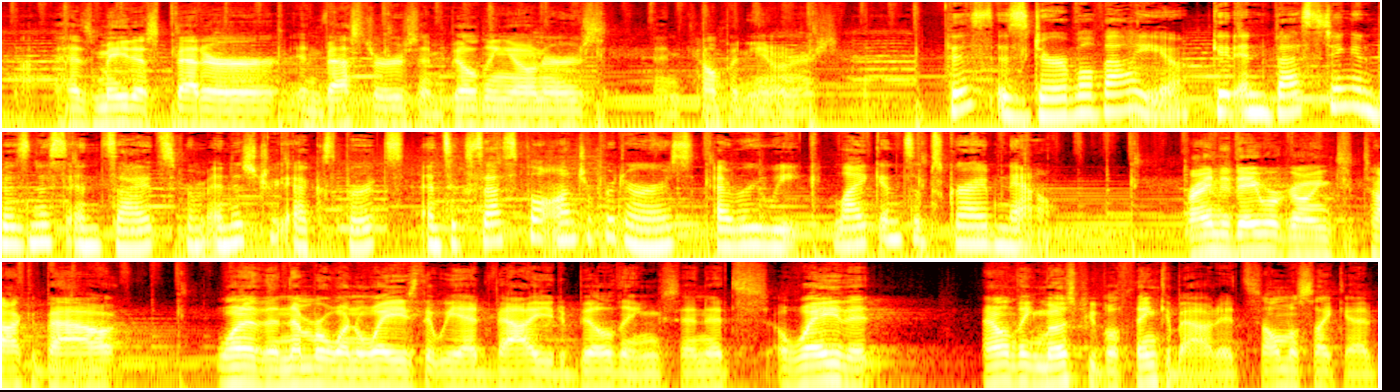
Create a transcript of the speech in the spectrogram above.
uh, has made us better investors and building owners and company owners. This is Durable Value. Get investing and business insights from industry experts and successful entrepreneurs every week. Like and subscribe now. Ryan, today we're going to talk about one of the number one ways that we add value to buildings, and it's a way that I don't think most people think about. It's almost like a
